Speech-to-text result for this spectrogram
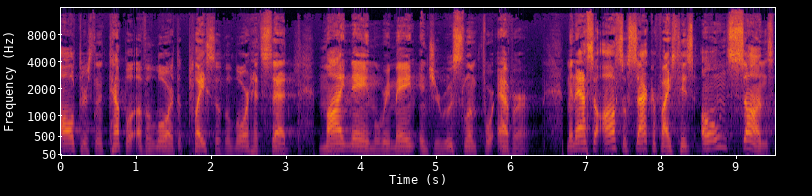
altars in the temple of the Lord, the place of the Lord had said, My name will remain in Jerusalem forever. Manasseh also sacrificed his own sons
